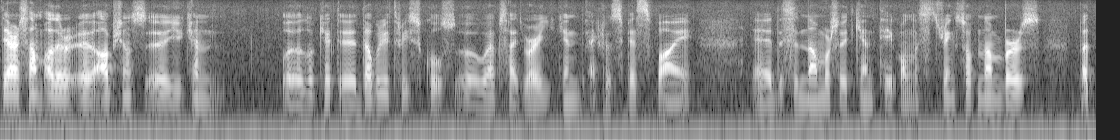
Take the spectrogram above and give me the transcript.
there are some other uh, options uh, you can look at uh, W3 Schools uh, website where you can actually specify this is number so it can take only strings of numbers but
